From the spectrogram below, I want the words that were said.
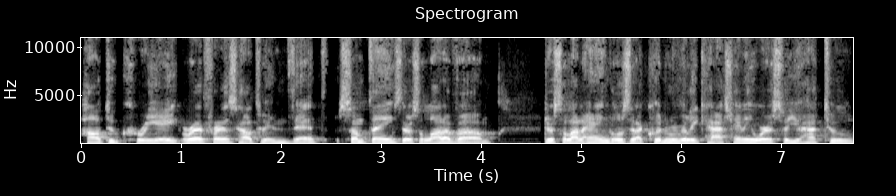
how to create reference, how to invent some things. There's a lot of um, there's a lot of angles that I couldn't really catch anywhere. So you had to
